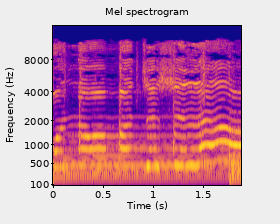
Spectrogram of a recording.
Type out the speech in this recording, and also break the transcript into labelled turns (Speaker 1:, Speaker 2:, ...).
Speaker 1: Bwana wa majeshi love.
